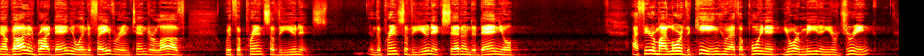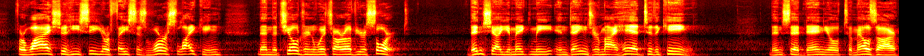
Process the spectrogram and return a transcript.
Now, God had brought Daniel into favor and tender love with the prince of the eunuchs. And the prince of the eunuchs said unto Daniel, I fear my lord the king, who hath appointed your meat and your drink. For why should he see your faces worse liking than the children which are of your sort? Then shall you make me endanger my head to the king. Then said Daniel to Melzar,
